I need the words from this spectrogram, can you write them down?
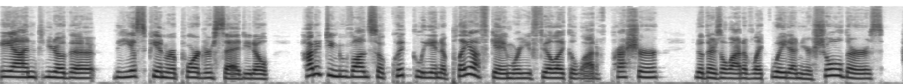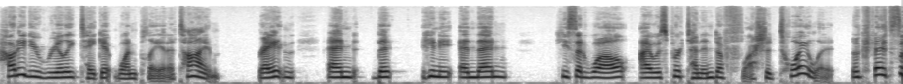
And, you know, the, the ESPN reporter said, you know, how did you move on so quickly in a playoff game where you feel like a lot of pressure? You know, there's a lot of like weight on your shoulders. How did you really take it one play at a time? Right. And, and the, he, and then he said, well, I was pretending to flush a toilet. Okay. So,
